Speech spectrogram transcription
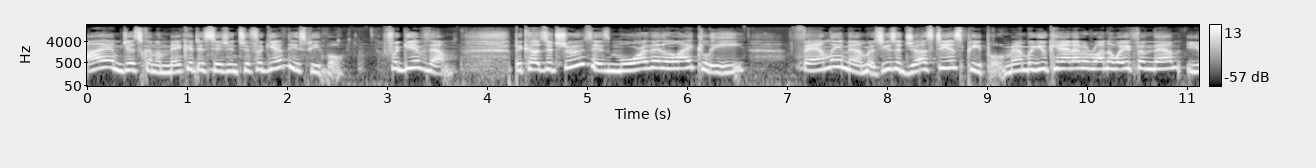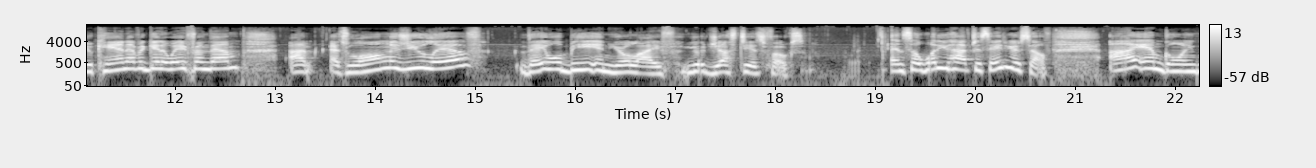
I am just going to make a decision to forgive these people. Forgive them. Because the truth is, more than likely, family members, these are just as people. Remember, you can't ever run away from them. You can't ever get away from them. Um, as long as you live, they will be in your life. You're just as folks. And so, what do you have to say to yourself? I am going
